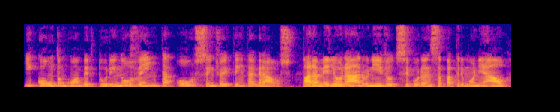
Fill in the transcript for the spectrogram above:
e contam com abertura em 90 ou 180 graus. Para melhorar o nível de segurança patrimonial,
